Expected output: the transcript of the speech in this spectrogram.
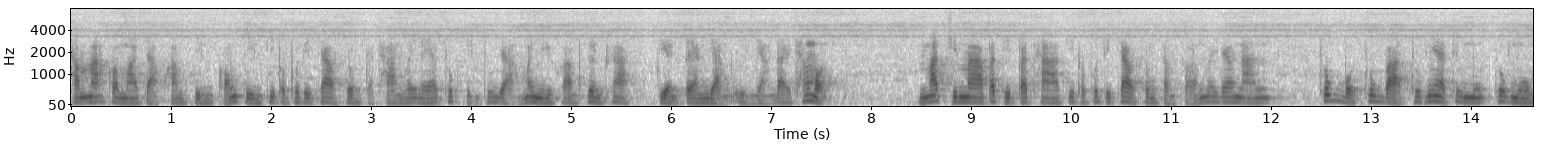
ธรรมะก็มาจากความจริงของจริงที่พระพุทธเจ้าทรงประทานไว้แล้ว ทุกสิ่งทุกอย่างไม่มีความเคลื่อนคลาดเปลี่ยนแปลงอย่างอื่นอย่างใดทั้งหมด มัชฌิมาปฏิปทาที่พระพุทธเจ้าทรงสั่งสอนไว้แล้วนั้น ทุกบททุกบาททุกแง่ทุกมุมทุกมุม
